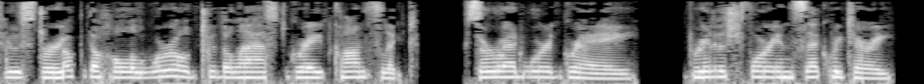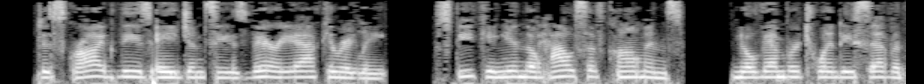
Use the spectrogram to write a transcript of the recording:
to stir up the whole world to the last great conflict. Sir Edward Grey, British Foreign Secretary, described these agencies very accurately, speaking in the House of Commons, November 27,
